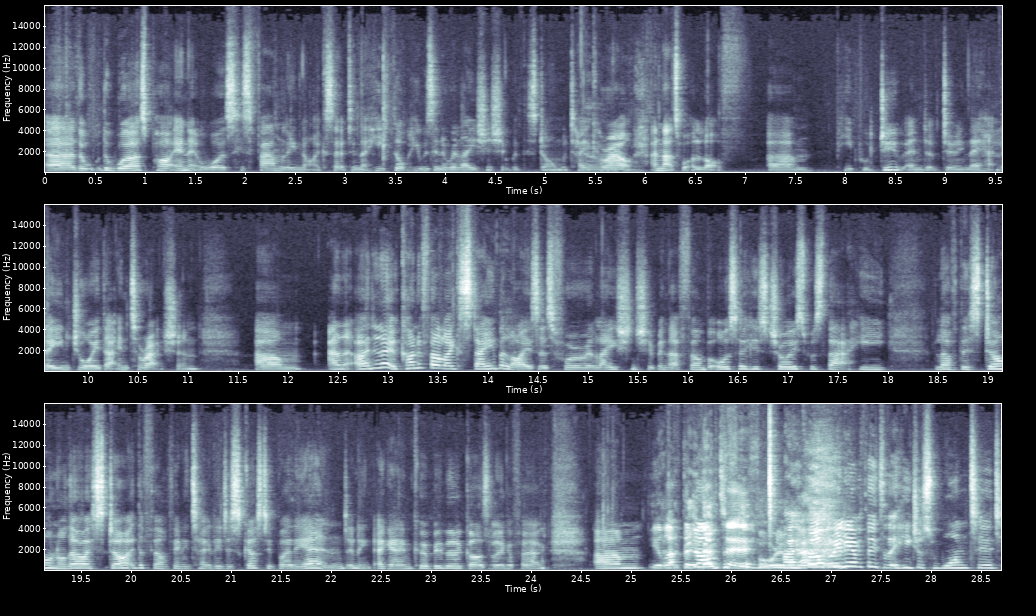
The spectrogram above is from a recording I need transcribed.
uh, the the worst part in it was his family not accepting that he thought he was in a relationship with this doll and would take her out, and that's what a lot of um, people do end up doing. They ha- they enjoy that interaction. Um, and I don't know, it kind of felt like stabilizers for a relationship in that film, but also his choice was that he loved this doll. And although I started the film feeling totally disgusted by the end, and it, again, could be the Gosling effect, um, You left the bit of doll empathy too. for him. I felt really empathetic that he just wanted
